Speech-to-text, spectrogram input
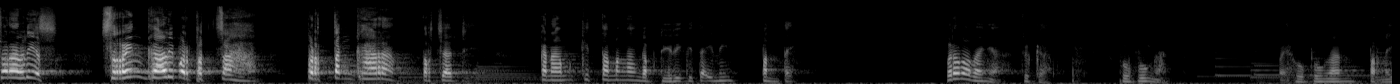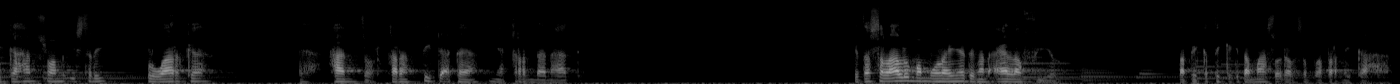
Saudara lihat, sering kali perpecahan, pertengkaran terjadi. Karena kita menganggap diri kita ini penting. Berapa banyak juga hubungan sampai hubungan pernikahan suami istri, keluarga ya, hancur karena tidak adanya kerendahan hati. Kita selalu memulainya dengan I love you. Tapi ketika kita masuk dalam sebuah pernikahan,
